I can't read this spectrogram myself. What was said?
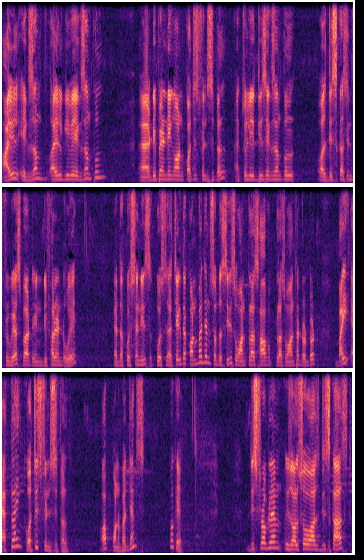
I will exam I will give a example uh, depending on Cauchy's principle. Actually, this example was discussed in previous but in different way. And the question is uh, check the convergence of the series 1 plus half plus 1 third dot dot by applying Cauchy's principle of convergence. Okay. This problem is also was discussed.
